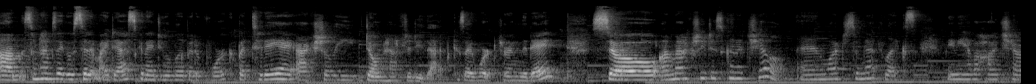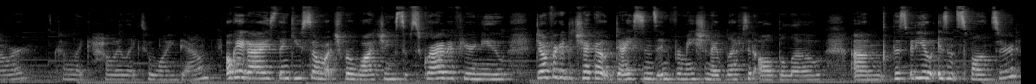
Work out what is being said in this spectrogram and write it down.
um, sometimes I go sit at my desk and I do a little bit of work, but today I actually don't have to do that because I work during the day. So I'm actually just gonna chill and watch some Netflix, maybe have a hot shower, kind of like how I like to wind down. Okay guys, thank you so much for watching. Subscribe if you're new. Don't forget to check out Dyson's information. I've left it all below. Um, this video isn't sponsored,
